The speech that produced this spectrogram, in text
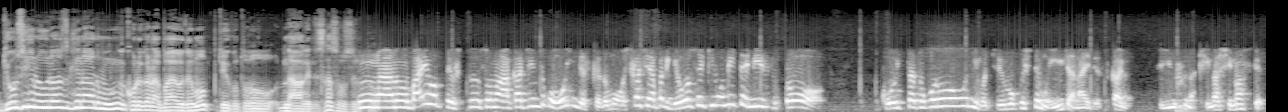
業績の裏付けのあるものがこれからバイオでもっていうことなわけですか、そうすると。うん、あのバイオって普通、その赤字のところ多いんですけども、しかしやっぱり業績も見てみると、こういったところにも注目してもいいんじゃないですかっていうふうな気がしますけど、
